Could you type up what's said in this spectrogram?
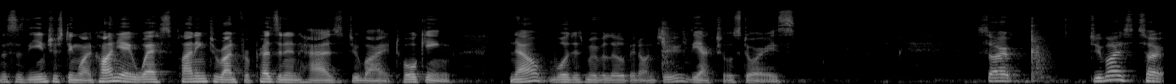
this is the interesting one. Kanye West planning to run for president has Dubai talking. Now we'll just move a little bit on to the actual stories. So Dubai. So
